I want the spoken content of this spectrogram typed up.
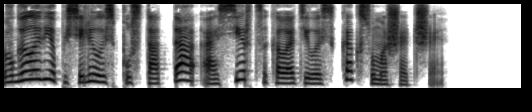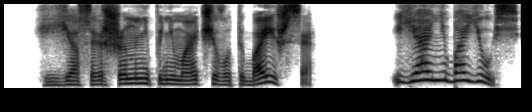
В голове поселилась пустота, а сердце колотилось, как сумасшедшее. «Я совершенно не понимаю, чего ты боишься». «Я не боюсь»,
